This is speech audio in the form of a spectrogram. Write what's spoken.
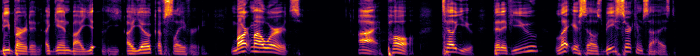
be burdened again by a yoke of slavery. Mark my words. I, Paul, tell you that if you let yourselves be circumcised,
